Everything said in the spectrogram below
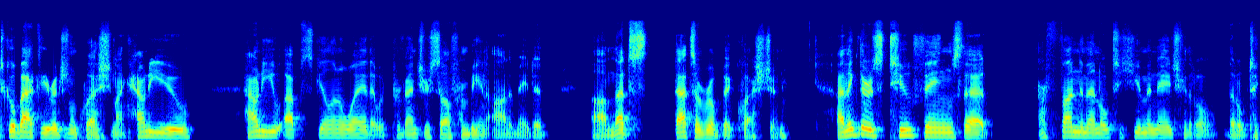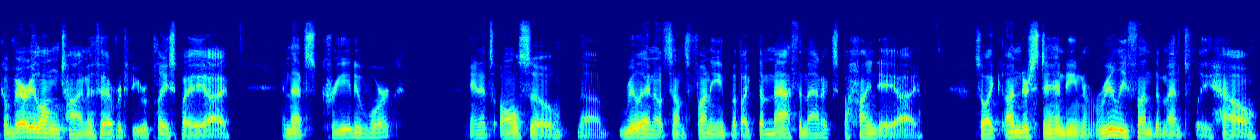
to go back to the original question, like how do you how do you upskill in a way that would prevent yourself from being automated? Um, that's that's a real big question. I think there's two things that are fundamental to human nature that'll that'll take a very long time, if ever, to be replaced by AI, and that's creative work, and it's also uh, really I know it sounds funny, but like the mathematics behind AI. So like understanding really fundamentally how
